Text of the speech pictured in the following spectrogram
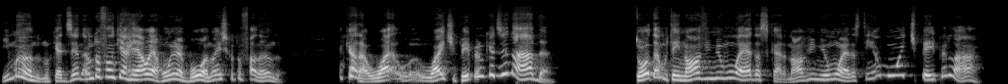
e mando. Não quer dizer. Eu não tô falando que a real é ruim é boa, não é isso que eu tô falando. Cara, o white paper não quer dizer nada. Toda, tem 9 mil moedas, cara. 9 mil moedas tem algum white paper lá.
